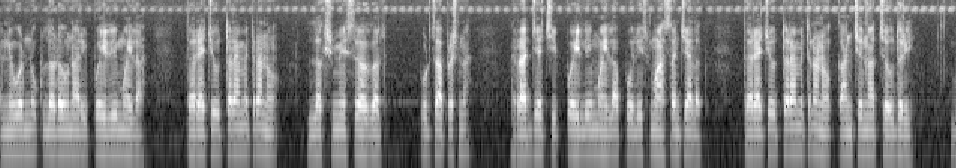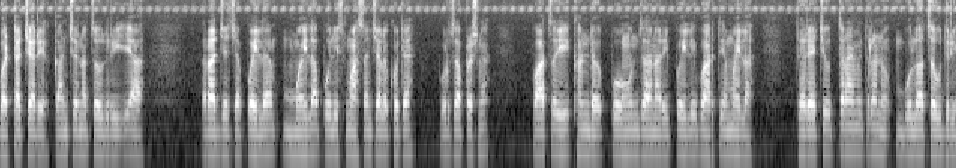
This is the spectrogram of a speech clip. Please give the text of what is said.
निवडणूक लढवणारी पहिली महिला. तर याचे उत्तर आहे मित्रांनो लक्ष्मी सहगल. पुढचा प्रश्न राज्याची पहिली महिला पोलीस महासंचालक. तर याचे उत्तर आहे मित्रांनो कांचना चौधरी भट्टाचार्य कांचना चौधरी या राज्याच्या पहिल्या महिला पोलीस महासंचालक होत्या. पुढचा प्रश्न पाचही खंड पोहून जाणारी पहिली भारतीय महिला. तर याचे उत्तर आहे मित्रांनो बुला चौधरी.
